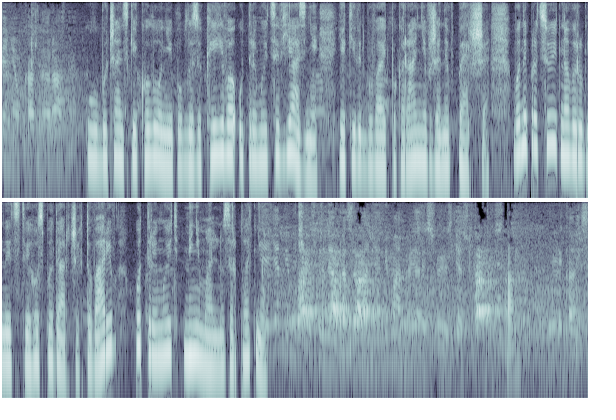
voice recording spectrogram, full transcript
у каждого разное. У Бучанській колонії поблизу Києва утримуються в'язні, які відбувають покарання вже не вперше. Вони працюють на виробництві господарчих товарів, отримують мінімальну зарплатню. Я не учился, у меня образования нема, но я рисую с детства. то есть Увлекаюсь.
